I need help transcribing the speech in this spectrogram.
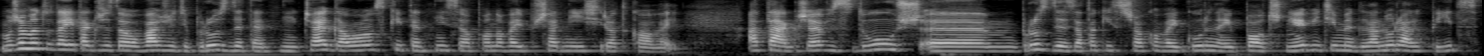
Możemy tutaj także zauważyć bruzdy tętnicze, gałązki tętnicy oponowej przedniej i środkowej. A także wzdłuż yy, bruzdy Zatoki Strzałkowej Górnej bocznie widzimy glanural pits,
